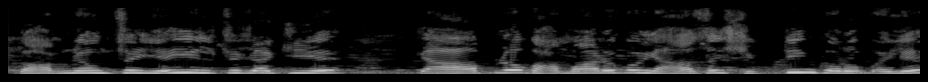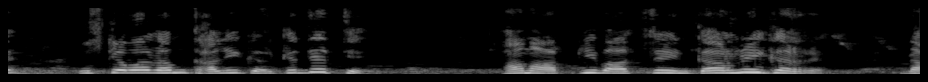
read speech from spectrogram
तो हमने उनसे यही इल्तजा की है कि आप लोग हमारे को यहाँ से शिफ्टिंग करो पहले, उसके बाद हम खाली करके देते हम आपकी बात से इनकार नहीं कर रहे, ना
